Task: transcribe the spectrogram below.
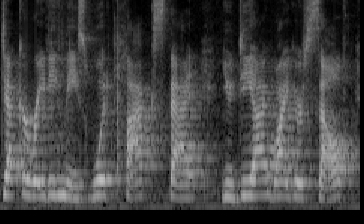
decorating these wood plaques that you DIY yourself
